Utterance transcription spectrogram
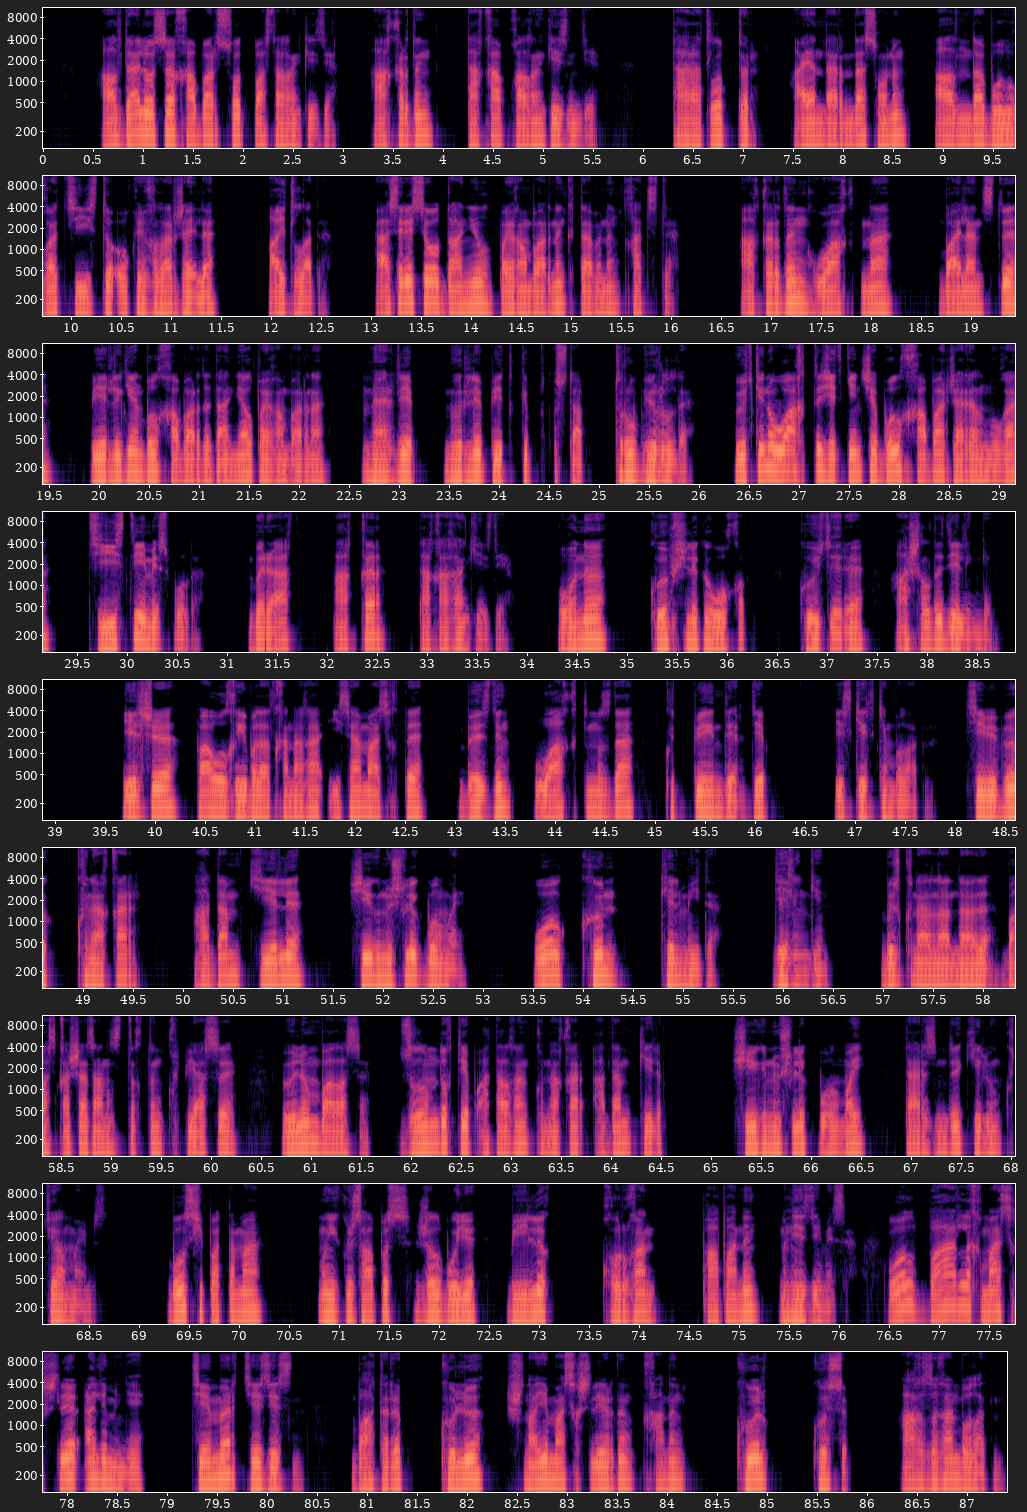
Ал дәл осы хабар сот басталған кезде ақырдың тақап қалған кезінде таратылып тұр. Аяндарында соның алдында болуға тиісті оқиғалар жайлы айтылады. Әсіресе ол даниил пайғамбарының кітабының қатысты. Ақырдың уақытына байланысты берілген бұл хабарды даниял пайғамбарына мәрлеп мөрлеп бекітіп ұстап тұру бұйырылды өйткені уақыты жеткенше бұл хабар жариялануға тиісті емес болды. Бірақ ақыр тақаған кезде оны көпшілігі оқып көздері ашылды делінген. Елші паул ғибадатханаға иса мәсіхті біздің уақытымызда күтпеңдер деп ескерткен болатын. Себебі күнәқар адам киелі шегінушілік болмай ол күн келмейді делінген. Біз күнәланады басқаша заңсыздықтың құпиясы өлім баласы зұлымдық деп аталған күнәқар адам келіп шегінушілік болмай тәрізімді келуін күте алмаймыз. Бұл сипаттама 1260 жыл бойы билік құрған папаның мінездемесі. Ол барлық мәсіхшілер әлеміне темір тезесін батырып күлі шынайы мәсіхшілердің қанын көл көсіп ағызған болатын.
